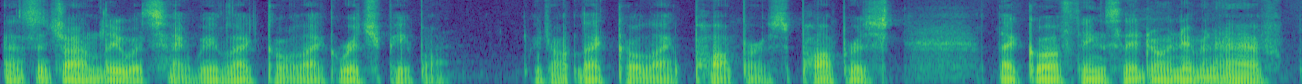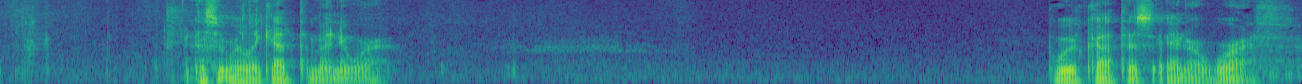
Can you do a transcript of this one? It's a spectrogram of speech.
as Ajaan Lee would say, we let go like rich people. We don't let go like paupers. Paupers let go of things they don't even have. It doesn't really get them anywhere. But we've got this inner worth.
